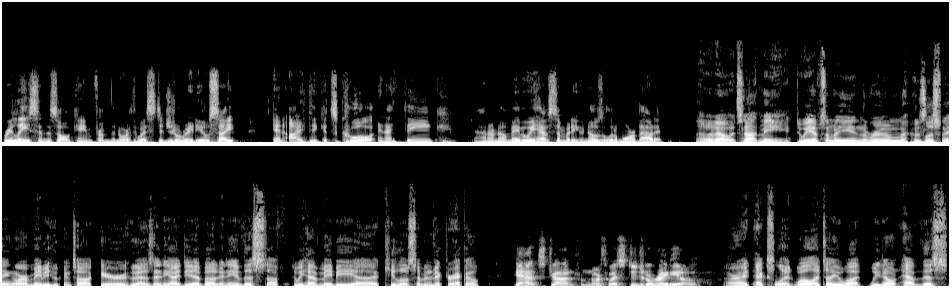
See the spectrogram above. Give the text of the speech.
release. And this all came from the Northwest Digital Radio site. And I think it's cool. And I think, I don't know, maybe we have somebody who knows a little more about it. I don't know. It's not me. Do we have somebody in the room who's listening or maybe who can talk here who has any idea about any of this stuff? Do we have maybe uh, Kilo 7 Victor Echo? Yeah, it's John from Northwest Digital Radio. All right, excellent. Well, I tell you what, we don't have this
